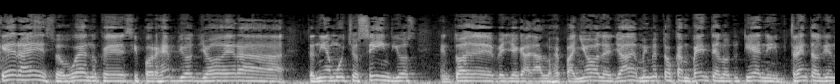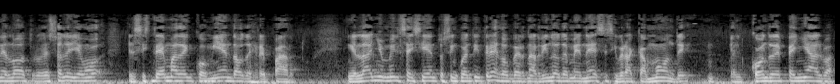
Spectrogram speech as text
¿Qué era eso? Bueno, que si por ejemplo yo, yo era, tenía muchos indios, entonces llega a los españoles, ya a mí me tocan 20 lo tú tienes y 30 lo tiene el otro. Eso le llamó el sistema de encomienda o de reparto. En el año 1653, don Bernardino de Meneses y Bracamonde, el conde de Peñalba,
